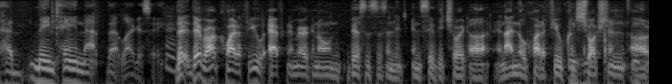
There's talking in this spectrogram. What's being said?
had maintained that that legacy. There, there are quite a few African American owned businesses in, in the city of Detroit, uh, and I know quite a few construction uh,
